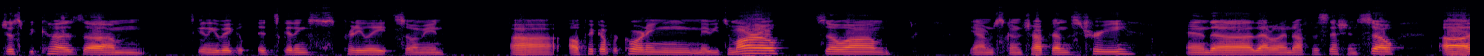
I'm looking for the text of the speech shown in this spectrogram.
just because um, it's getting a bit, it's getting pretty late. So I mean, uh, I'll pick up recording maybe tomorrow. So um, yeah, I'm just gonna chop down this tree, and uh, that'll end off the session. So uh,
